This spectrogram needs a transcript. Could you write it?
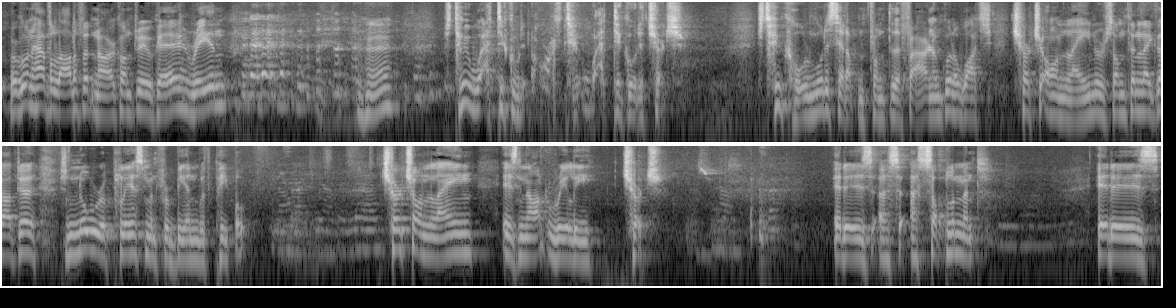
We're going to have a lot of it in our country, okay? Rain. uh-huh. It's too wet to go to, oh, it's too wet to go to church. It's too cold. I'm going to sit up in front of the fire and I'm going to watch church online or something like that. There's no replacement for being with people. Church online is not really church. It is a, a supplement. It is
